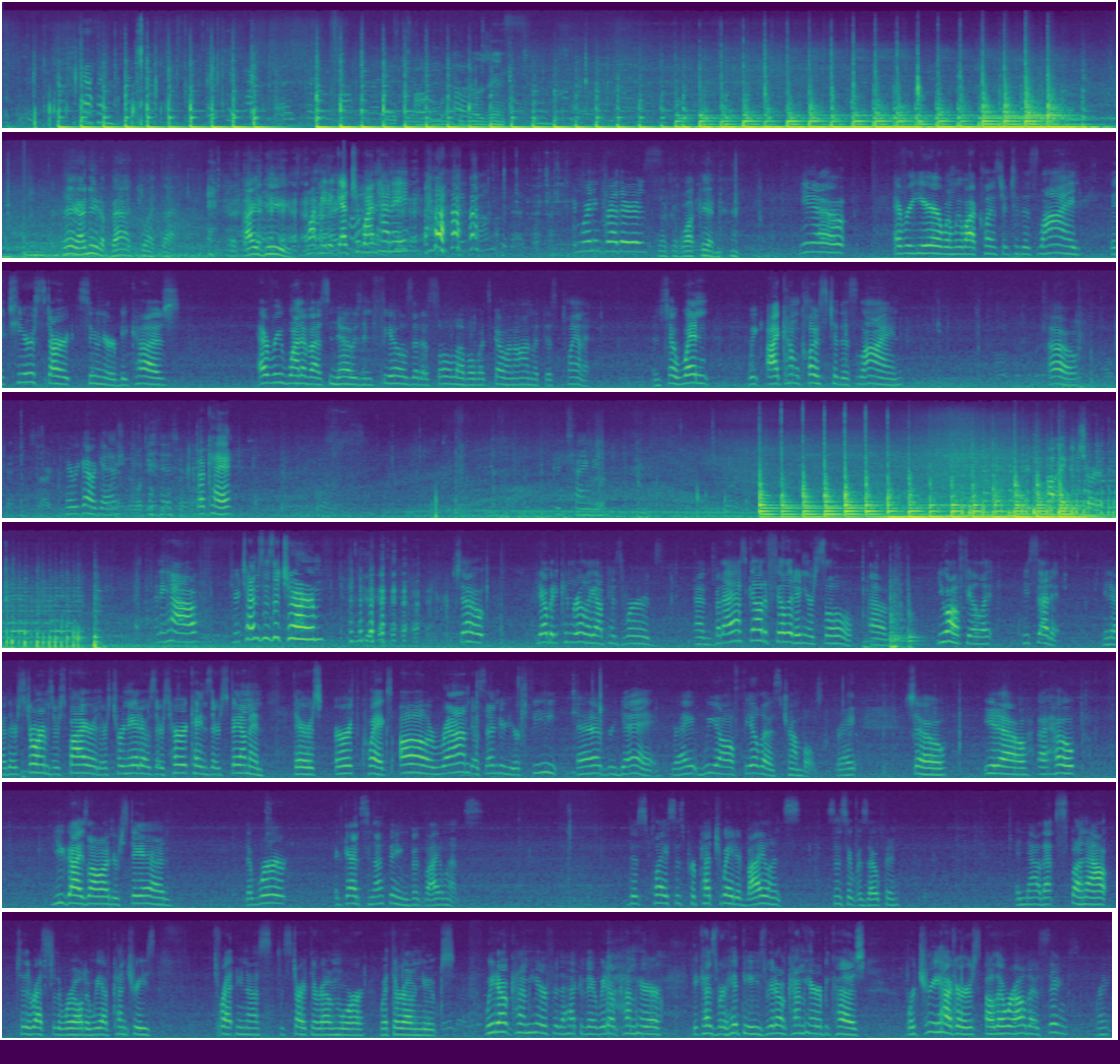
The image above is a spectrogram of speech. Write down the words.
Hey, I need a badge like that. ID. Want me to get you one, honey? Good morning, brothers. I could walk in. You know, every year when we walk closer to this line, the tears start sooner because every one of us knows and feels at a soul level what's going on with this planet. And so when we I come close to this line, oh, here we go again. okay. Good timing. I'll make it shorter. Anyhow, three times is a charm. so nobody can really up his words. Um, but I ask God to feel it in your soul. Um, you all feel it. He said it. You know, there's storms, there's fire, there's tornadoes, there's hurricanes, there's famine, there's earthquakes all around us under your feet every day, right? We all feel those trembles, right? So, you know, I hope you guys all understand that we're against nothing but violence. This place has perpetuated violence since it was open. And now that's spun out to the rest of the world, and we have countries threatening us to start their own war with their own nukes. We don't come here for the heck of it. We don't come here because we're hippies. We don't come here because we're tree huggers, although we're all those things, right?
